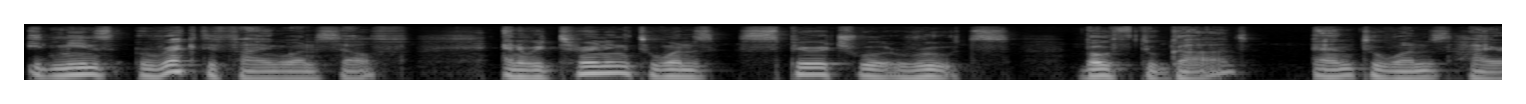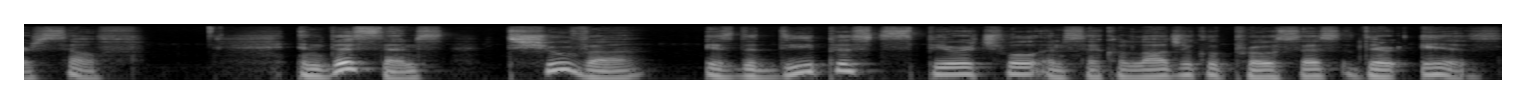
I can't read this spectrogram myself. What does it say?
It means rectifying oneself and returning to one's spiritual roots, both to God and to one's higher self. In this sense, tshuva is the deepest spiritual and psychological process there is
